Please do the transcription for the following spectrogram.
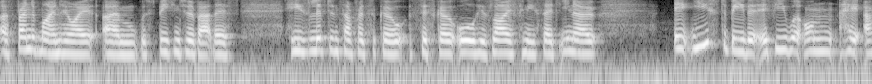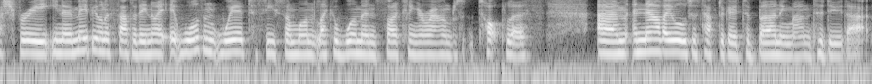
A friend of mine who I um, was speaking to about this, he's lived in San Francisco, Cisco all his life, and he said, you know, it used to be that if you were on Haight Ashbury, you know, maybe on a Saturday night, it wasn't weird to see someone like a woman cycling around topless. Um, and now they all just have to go to Burning Man to do that,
